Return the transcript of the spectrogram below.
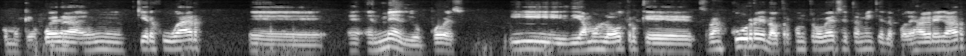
Como que juega, un, quiere jugar eh, en, medio, pues. Y digamos lo otro que transcurre, la otra controversia también que le puedes agregar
